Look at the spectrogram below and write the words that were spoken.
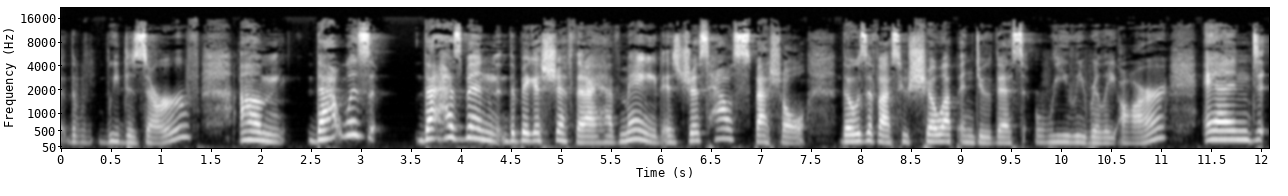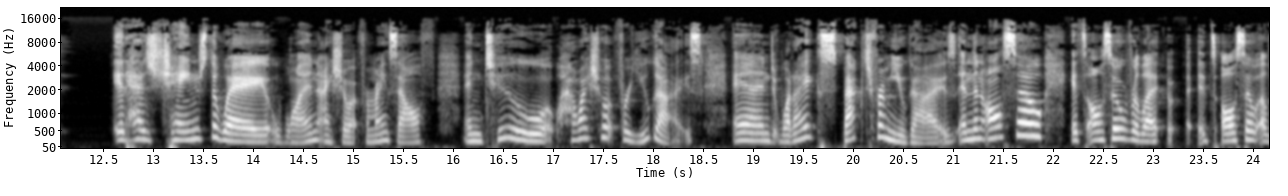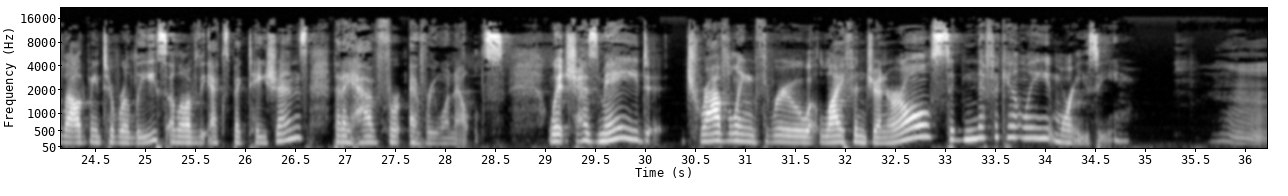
we deserve. Um, that was that has been the biggest shift that I have made is just how special those of us who show up and do this really, really are. And it has changed the way one i show up for myself and two how i show up for you guys and what i expect from you guys and then also it's also rela- it's also allowed me to release a lot of the expectations that i have for everyone else which has made traveling through life in general significantly more easy. Hmm.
